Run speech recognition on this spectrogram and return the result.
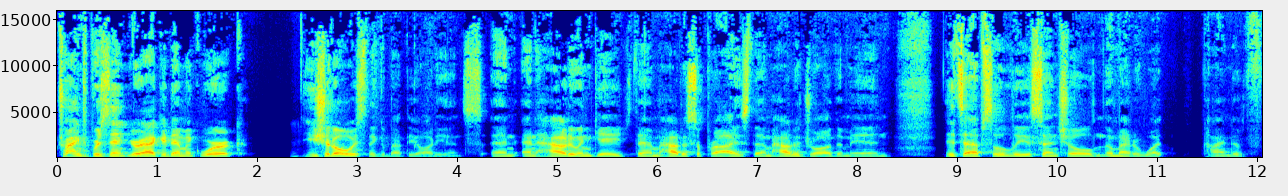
trying to present your academic work, you should always think about the audience and, and how to engage them, how to surprise them, how to draw them in. It's absolutely essential no matter what kind of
